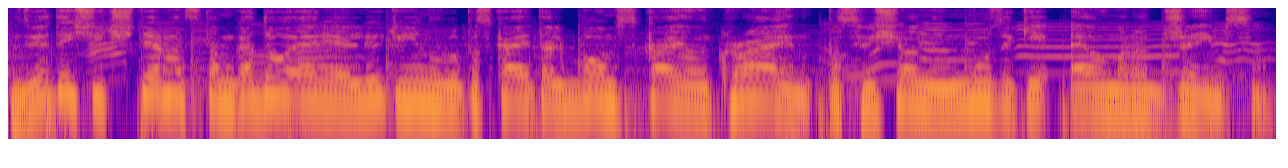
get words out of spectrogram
В 2014 году Ария Лютинин выпускает альбом Sky and Crying, посвященный музыке Элмора Джеймса.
